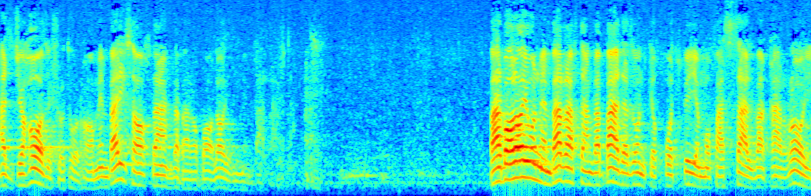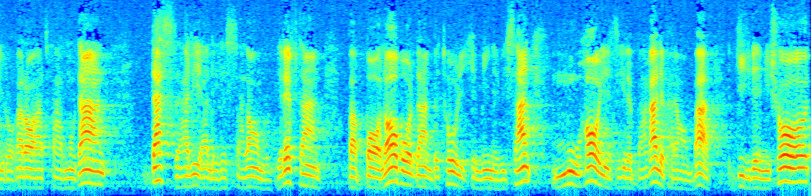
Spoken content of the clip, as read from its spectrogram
از جهاز شطورها منبری ساختند و بر بالای اون منبر رفتند بر بالای اون منبر رفتند و بعد از اون که خطبه مفصل و قرایی رو قرائت فرمودند دست علی علیه السلام رو گرفتند و بالا بردن به طوری که می نویسند موهای زیر بغل پیامبر دیده می شد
